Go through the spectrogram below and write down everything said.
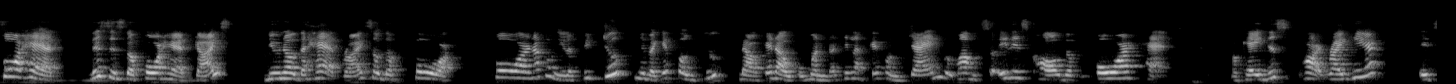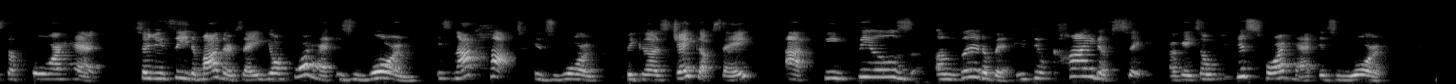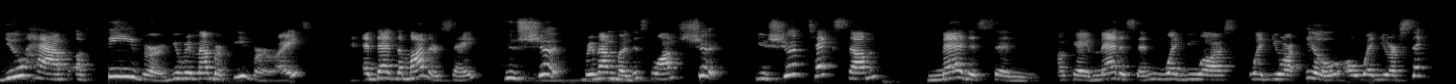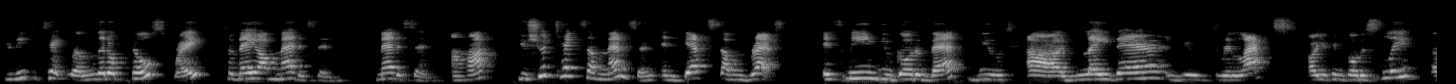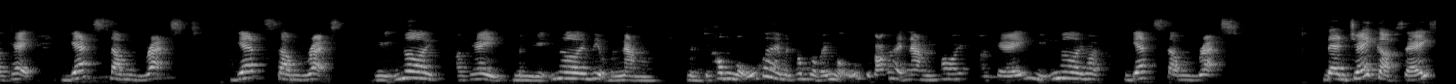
Forehead. This is the forehead guys. You know the head right? So the fore fore nó có nghĩa là phía trước như vậy cái phần trước đầu cái đầu của mình đó chính là cái phần trán đúng không so it is called the forehead. Okay this part right here it's the forehead. So you see the mother say, your forehead is warm. It's not hot, it's warm. Because Jacob say, ah, he feels a little bit, he feel kind of sick. Okay, so his forehead is warm. You have a fever. You remember fever, right? And then the mother say, you should, remember this one, should. You should take some medicine okay medicine when you are when you are ill or when you are sick you need to take the little pills right so they are medicine medicine uh-huh you should take some medicine and get some rest it means you go to bed, you uh lay there, you relax, or you can go to sleep. Okay, get some rest, get some rest. Nghỉ ngơi, okay, mình nghỉ ngơi, ví dụ mình nằm, mình chỉ không ngủ có thể mình không cần phải ngủ, chỉ có thể nằm thôi, okay, nghỉ ngơi thôi, get some rest. Then Jacob says,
